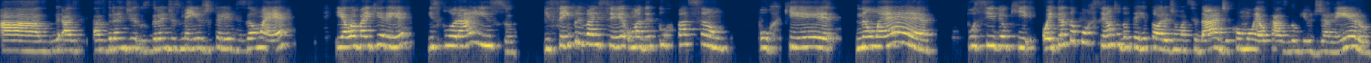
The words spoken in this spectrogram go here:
as, as, grandes, os grandes meios de televisão é, e ela vai querer explorar isso. E sempre vai ser uma deturpação, porque não é possível que 80% do território de uma cidade, como é o caso do Rio de Janeiro,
